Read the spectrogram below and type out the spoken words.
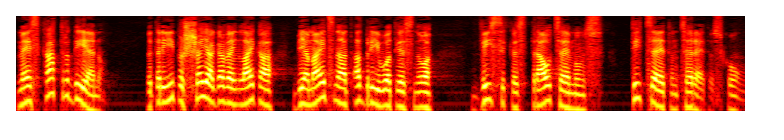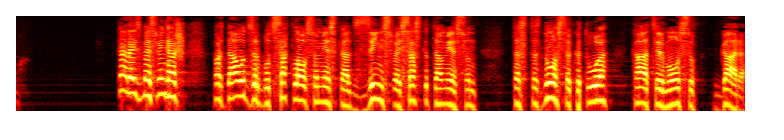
mēs katru dienu, bet arī īpaši šajā gaveņa laikā, bijām aicināti atbrīvoties no visa, kas traucē mums ticēt un cerēt uz kungu. Kādreiz mēs vienkārši par daudz varbūt saklausāmies kādas ziņas vai saskatāmies, un tas, tas nosaka to, kāds ir mūsu gara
